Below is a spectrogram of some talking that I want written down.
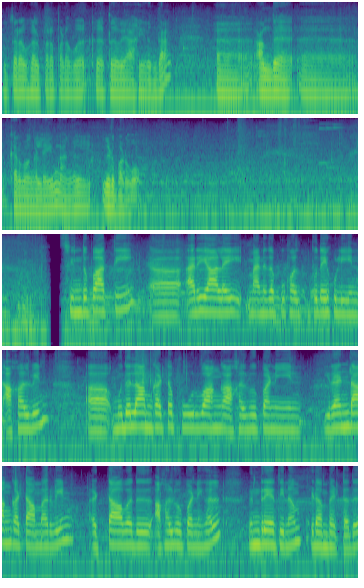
உத்தரவுகள் பெறப்பட தேவையாக இருந்தால் அந்த கர்மங்களையும் நாங்கள் ஈடுபடுவோம். சிந்துபாத்தி அஹ், அரியாலை மனித புகழ் புதைகுழியின் அகழ்வின் முதலாம் கட்ட பூர்வாங்க அகழ்வு பணியின் இரண்டாம் கட்ட அமர்வின் எட்டாவது அகழ்வு பணிகள் இன்றைய தினம் இடம்பெற்றது.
